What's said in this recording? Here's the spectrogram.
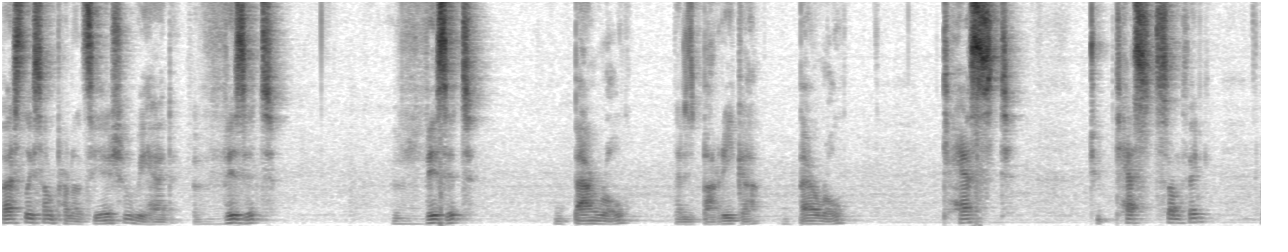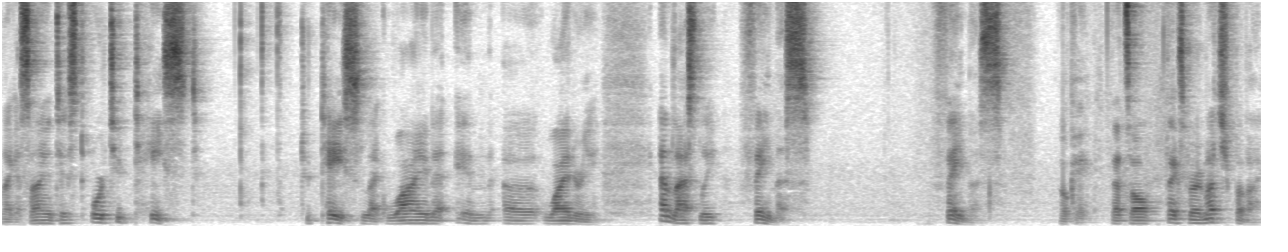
Lastly, some pronunciation. We had visit, visit, barrel, that is barrica, barrel, test, test something, like a scientist, or to taste, to taste, like wine in a winery. And lastly, famous, famous. Okay, that's all. Thanks very much. Bye-bye.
